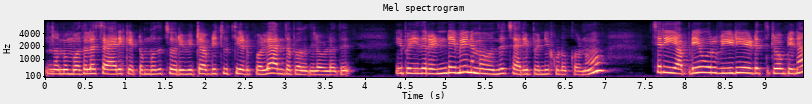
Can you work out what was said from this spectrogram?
நம்ம முதல்ல சேரீ கட்டும்போது சொருவிட்டு அப்படியே சுற்றி எடுப்போம்ல அந்த பகுதியில் உள்ளது. இப்போ இது ரெண்டையுமே நம்ம வந்து சரி பண்ணி கொடுக்கணும். சரி அப்படியே ஒரு வீடியோ எடுத்துட்டோம் அப்படின்னா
